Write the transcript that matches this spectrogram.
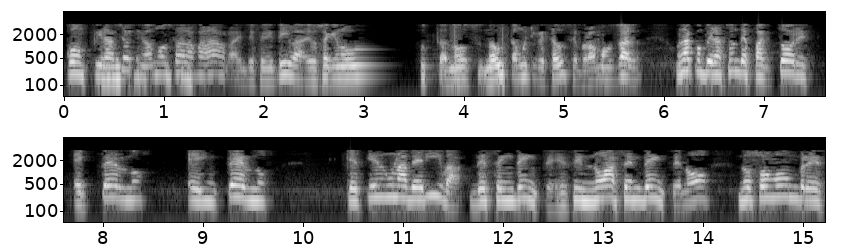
conspiración, y vamos a usar la palabra, en definitiva, yo sé que no gusta, no, no gusta mucho que se use, pero vamos a usarla, una conspiración de factores externos e internos que tienen una deriva descendente, es decir, no ascendente, no, no son hombres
